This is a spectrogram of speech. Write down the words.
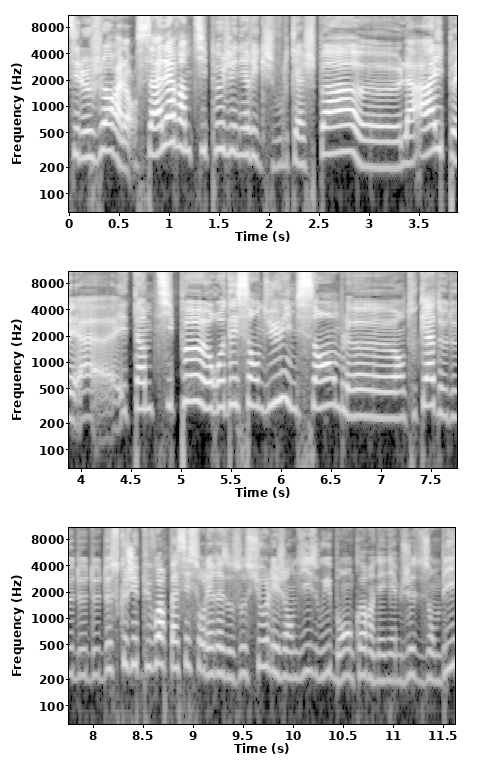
c'est le genre. Alors, ça a l'air un petit peu générique, je vous le cache pas. Euh, la hype est, un petit peu redescendue, il me semble. Euh, en tout cas, de, ce que j'ai pu voir passer sur les réseaux sociaux, les gens disent oui, bon, encore un énième jeu de zombies.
